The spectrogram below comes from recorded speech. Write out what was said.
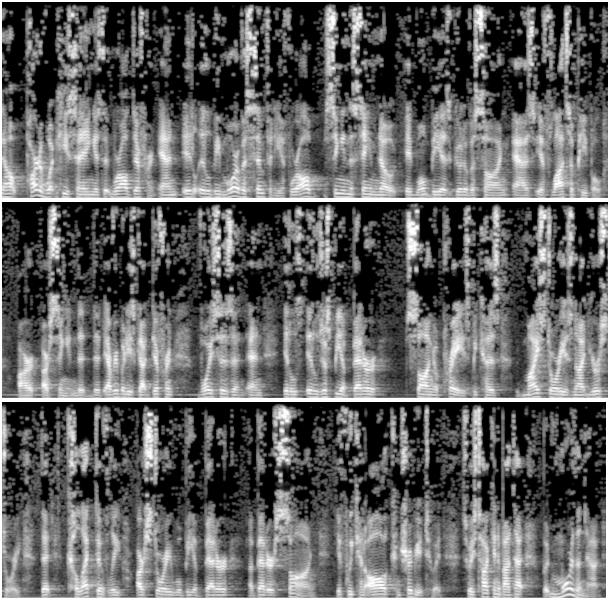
Now, part of what he's saying is that we're all different and it'll, it'll be more of a symphony. If we're all singing the same note, it won't be as good of a song as if lots of people are, are singing. That, that everybody's got different voices and, and it'll, it'll just be a better song of praise because my story is not your story. That collectively our story will be a better, a better song if we can all contribute to it. So he's talking about that. But more than that,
